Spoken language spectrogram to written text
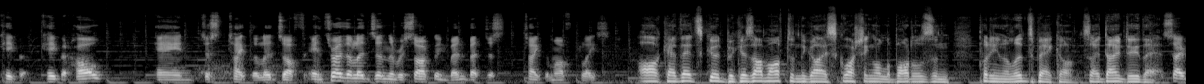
Keep it keep it whole and just take the lids off and throw the lids in the recycling bin, but just take them off, please. Oh, okay, that's good because I'm often the guy squashing all the bottles and putting the lids back on. So don't do that. So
